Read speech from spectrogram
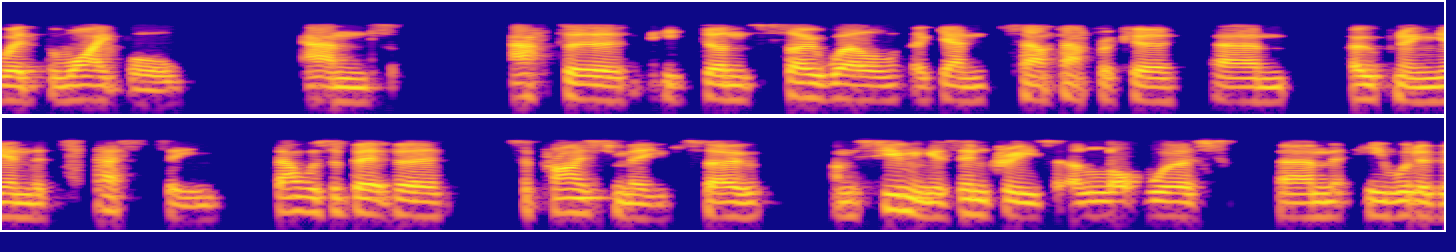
with the white ball. And after he'd done so well against South Africa um, opening in the test team, that was a bit of a surprise to me. So I'm assuming his injuries are a lot worse. Um, he would have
